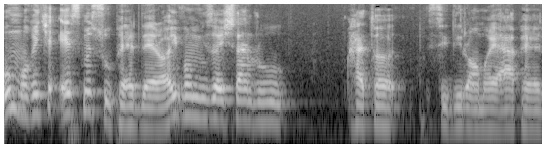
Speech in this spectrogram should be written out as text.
اون موقعی که اسم SuperDrive رو میذاشتن رو حتی سیدی رامای اپل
